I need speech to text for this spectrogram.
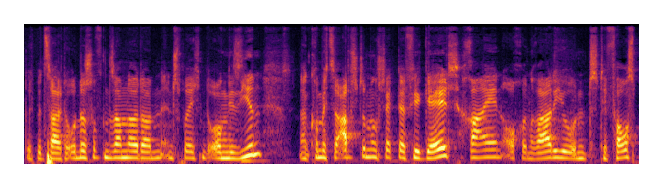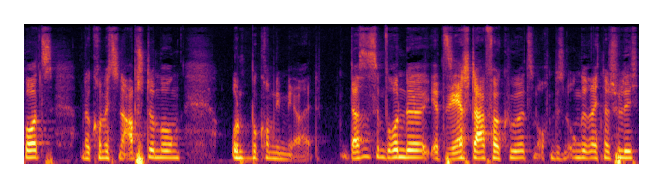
durch bezahlte Unterschriftensammler dann entsprechend organisieren. Dann komme ich zur Abstimmung, stecke da viel Geld rein, auch in Radio- und TV-Spots, und dann komme ich zu einer Abstimmung und bekomme die Mehrheit. Das ist im Grunde jetzt sehr stark verkürzt und auch ein bisschen ungerecht natürlich,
